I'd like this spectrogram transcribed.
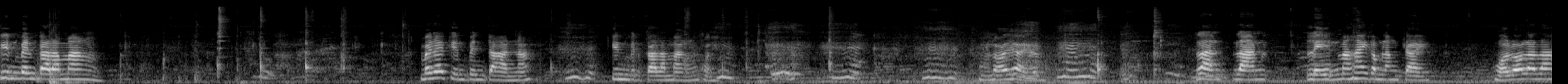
กินเป็นกะละมัง ไม่ได้กินเป็นจานนะ กินเป็นกะละมังคน ร้อยใหญ่เลยหลานหลานเหลนมาให้กำลังใจ หัวเร้อละล่า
